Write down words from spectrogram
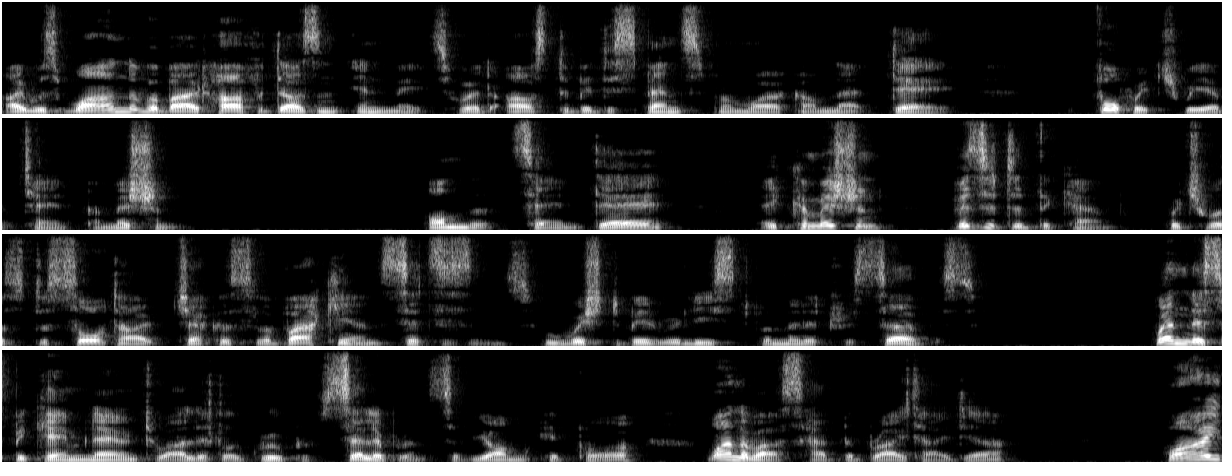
I was one of about half a dozen inmates who had asked to be dispensed from work on that day, for which we obtained permission. On the same day, a commission visited the camp, which was to sort out Czechoslovakian citizens who wished to be released for military service. When this became known to our little group of celebrants of Yom Kippur, one of us had the bright idea why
